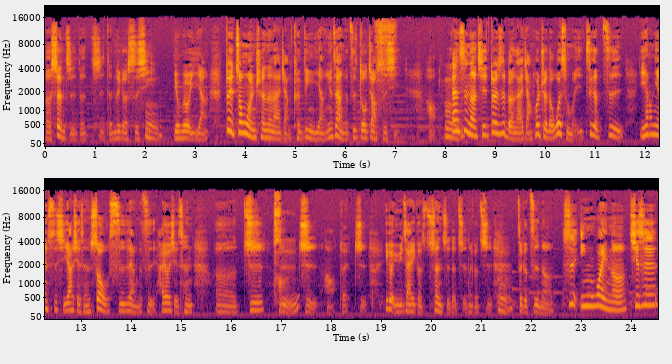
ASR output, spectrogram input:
呃圣旨的旨的那个寿司，嗯、有没有一样？对中文圈的来讲，肯定一样，因为这两个字都叫寿司。好，但是呢，其实对日本人来讲，会觉得为什么这个字一样念司喜，要写成寿司这两个字，还有写成呃之止止，好，对止一个鱼在一个圣旨的旨那个旨，嗯，这个字呢，是因为呢，其实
